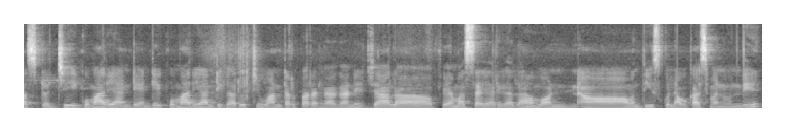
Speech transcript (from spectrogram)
ఫస్ట్ వచ్చి కుమారి ఆంటీ అండి. కుమారి ఆంటీ గారు వచ్చి వంటల పరంగా కానీ చాలా ఫేమస్ అయ్యారు కదా. వన్ ఆమె ఆమెను తీసుకునే అవకాశం అని ఉంది.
